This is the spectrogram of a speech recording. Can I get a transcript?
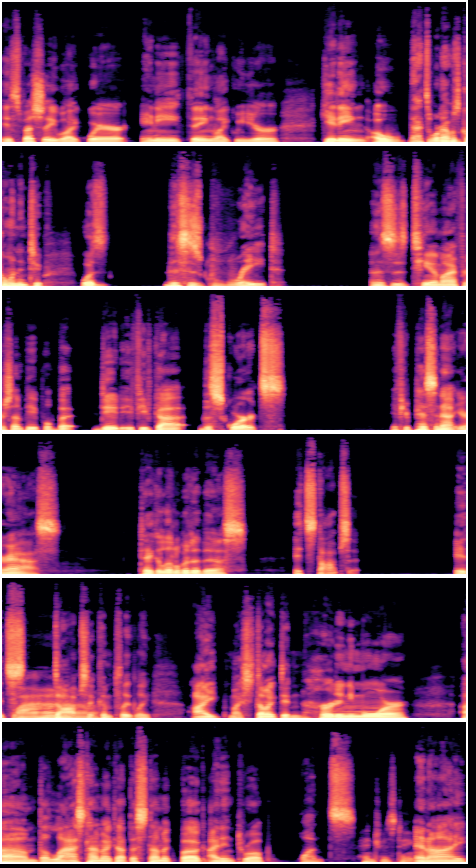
especially like where anything like you're getting. Oh, that's what I was going into. Was this is great and this is TMI for some people, but dude, if you've got the squirts, if you're pissing out your ass, take a little bit of this. It stops it. It stops it completely. I my stomach didn't hurt anymore. Um, the last time I got the stomach bug, I didn't throw up once, Interesting. and I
